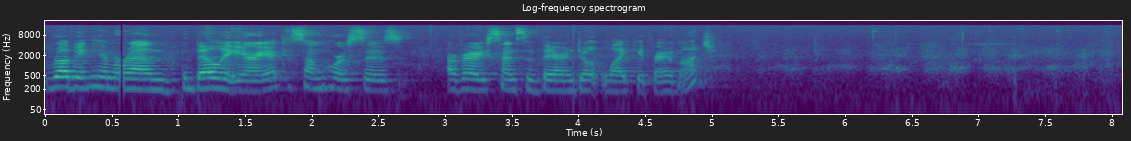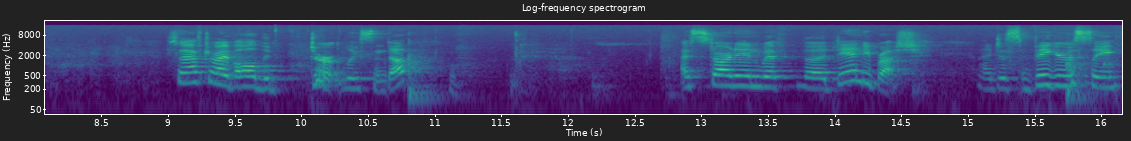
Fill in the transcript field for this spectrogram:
rubbing him around the belly area because some horses are very sensitive there and don't like it very much. So after I have all the dirt loosened up, I start in with the dandy brush. I just vigorously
